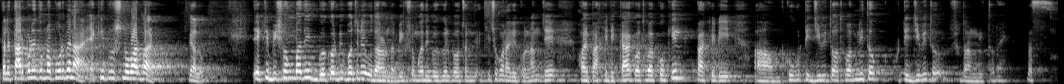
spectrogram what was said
তাহলে তারপরে তোমরা পড়বে না? একই প্রশ্ন বারবার গেল। একটি বিসংবাদী বৈকল্পিক বচনের উদাহরণ দাও। বিসংবাদী বৈকল্পিক বচন কিছুক্ষণ আগে করলাম যে, হয় পাখিটি কাক অথবা কোকিল, পাখিটি কুকুরটি জীবিত অথবা মৃত, কুকুরটি জীবিত, সুতরাং মৃত নয়। বাস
